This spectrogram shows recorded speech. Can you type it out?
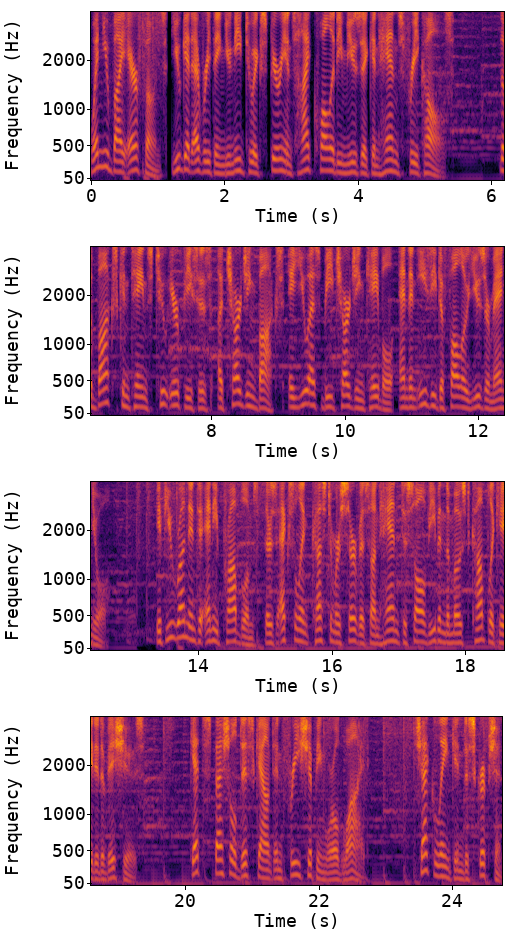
When you buy earphones, you get everything you need to experience high-quality music and hands-free calls. The box contains two earpieces, a charging box, a USB charging cable, and an easy-to-follow user manual. If you run into any problems, there's excellent customer service on hand to solve even the most complicated of issues. Get special discount and free shipping worldwide. Check link in description.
